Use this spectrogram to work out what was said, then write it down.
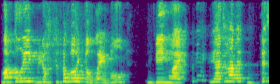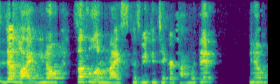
luckily, we don't have like a label being like, okay, you have to have it this deadline, you know. So that's a little nice because we can take our time with it, you know.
